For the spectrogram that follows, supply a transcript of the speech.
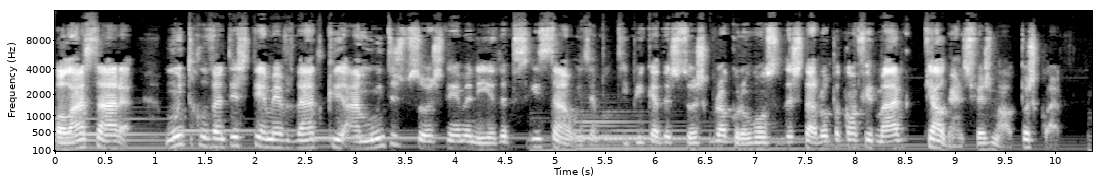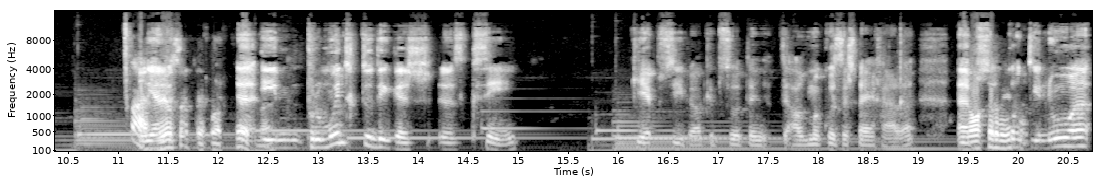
Olá, Sara. muito relevante este tema. É verdade que há muitas pessoas que têm a mania da perseguição. Exemplo típico é das pessoas que procuram de tarot para confirmar que alguém lhes fez mal. Pois claro. Ah, Aliás, ter, é? e por muito que tu digas eh, que sim, que é possível que a pessoa tenha alguma coisa está errada, a Não pessoa acredito. continua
